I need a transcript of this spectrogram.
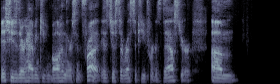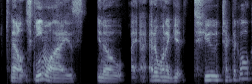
the issues they're having keeping ball handlers in front is just a recipe for disaster. Um, now, scheme wise, you know, I, I don't want to get too technical,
